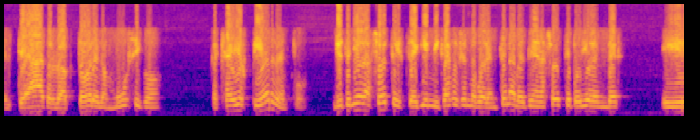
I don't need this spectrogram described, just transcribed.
el teatro, los actores, los músicos, ¿cachai? Ellos pierden, pues. Yo he tenido la suerte, estoy aquí en mi casa haciendo cuarentena, pero tenido la suerte he podido vender. Y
